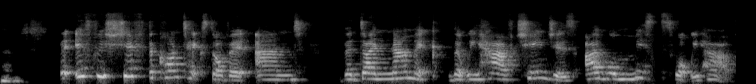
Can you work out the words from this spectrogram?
that if we shift the context of it and the dynamic that we have changes i will miss what we have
